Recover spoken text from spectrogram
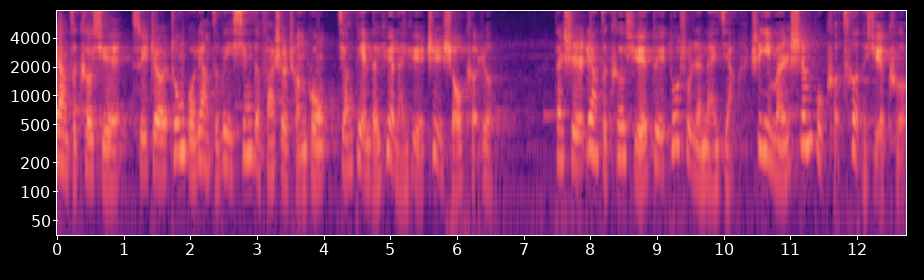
量子科学随着中国量子卫星的发射成功，将变得越来越炙手可热。但是，量子科学对多数人来讲是一门深不可测的学科，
